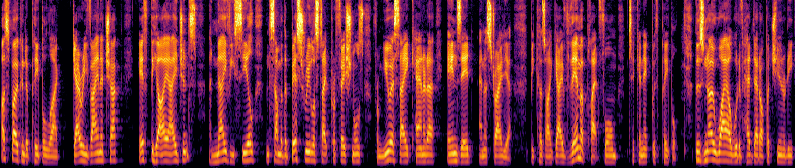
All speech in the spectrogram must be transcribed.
I've spoken to people like Gary Vaynerchuk, FBI agents, a Navy SEAL, and some of the best real estate professionals from USA, Canada, NZ, and Australia because I gave them a platform to connect with people. There's no way I would have had that opportunity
